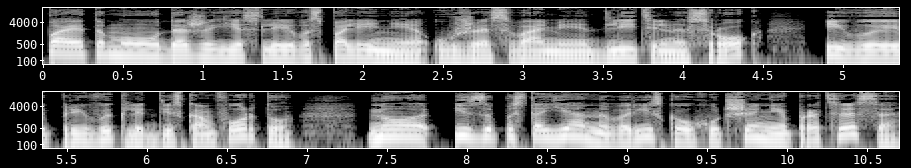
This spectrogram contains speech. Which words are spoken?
Поэтому даже если воспаление уже с вами длительный срок, и вы привыкли к дискомфорту, но из-за постоянного риска ухудшения процесса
